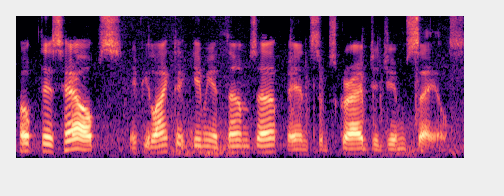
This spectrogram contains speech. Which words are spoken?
Hope this helps. If you liked it, give me a thumbs up and subscribe to Jim Sails.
